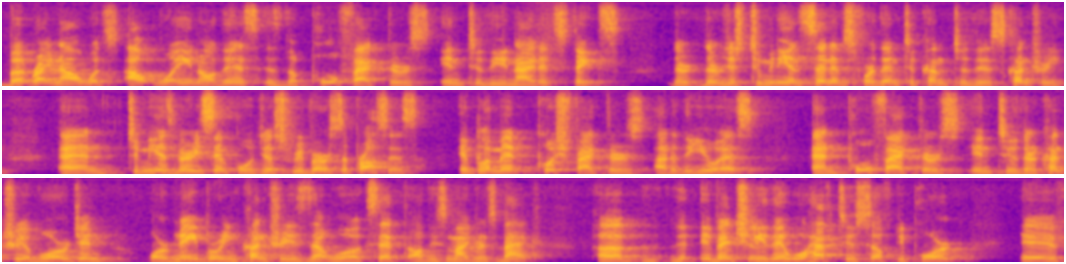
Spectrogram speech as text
But right now, what's outweighing all this is the pull factors into the United States. There, there are just too many incentives for them to come to this country. And to me, it's very simple. Just reverse the process. Implement push factors out of the U.S. and pull factors into their country of origin or neighboring countries that will accept all these migrants back. Uh, eventually, they will have to self-deport if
